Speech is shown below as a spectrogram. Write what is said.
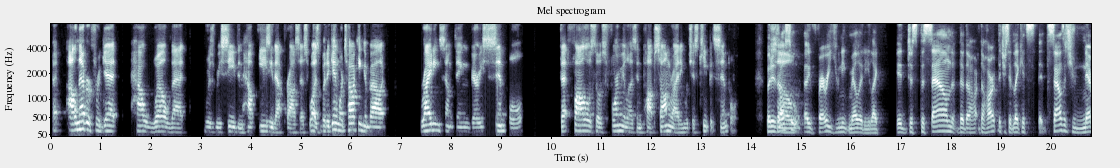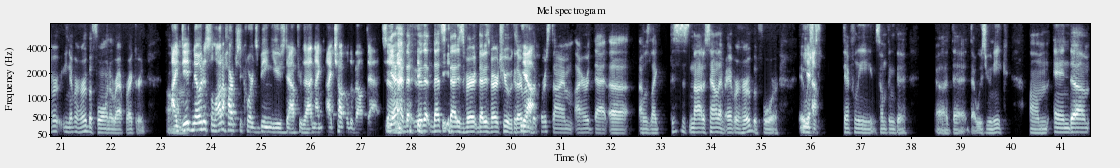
uh, I'll never forget how well that was received and how easy that process was. But again, we're talking about writing something very simple that follows those formulas in pop songwriting, which is keep it simple. But it's also a very unique melody. Like it just the sound, the the the harp that you said, like it's it sounds that you never you never heard before on a rap record. I Um, did notice a lot of harpsichords being used after that, and I, I chuckled about that. So Yeah, that, that, that's that is very that is very true because I remember Yeah. the first time I heard that, uh, I was like, this is not a sound I've ever heard before. It was Yeah. just definitely something that uh, that that was unique. Um, and um,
